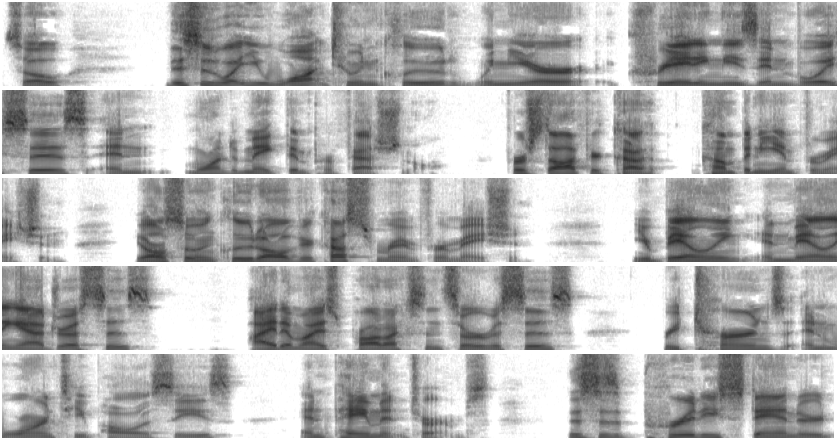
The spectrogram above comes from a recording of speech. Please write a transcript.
So, this is what you want to include when you're creating these invoices and want to make them professional. First off, your co- company information. You also include all of your customer information, your billing and mailing addresses, itemized products and services, returns and warranty policies, and payment terms. This is a pretty standard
